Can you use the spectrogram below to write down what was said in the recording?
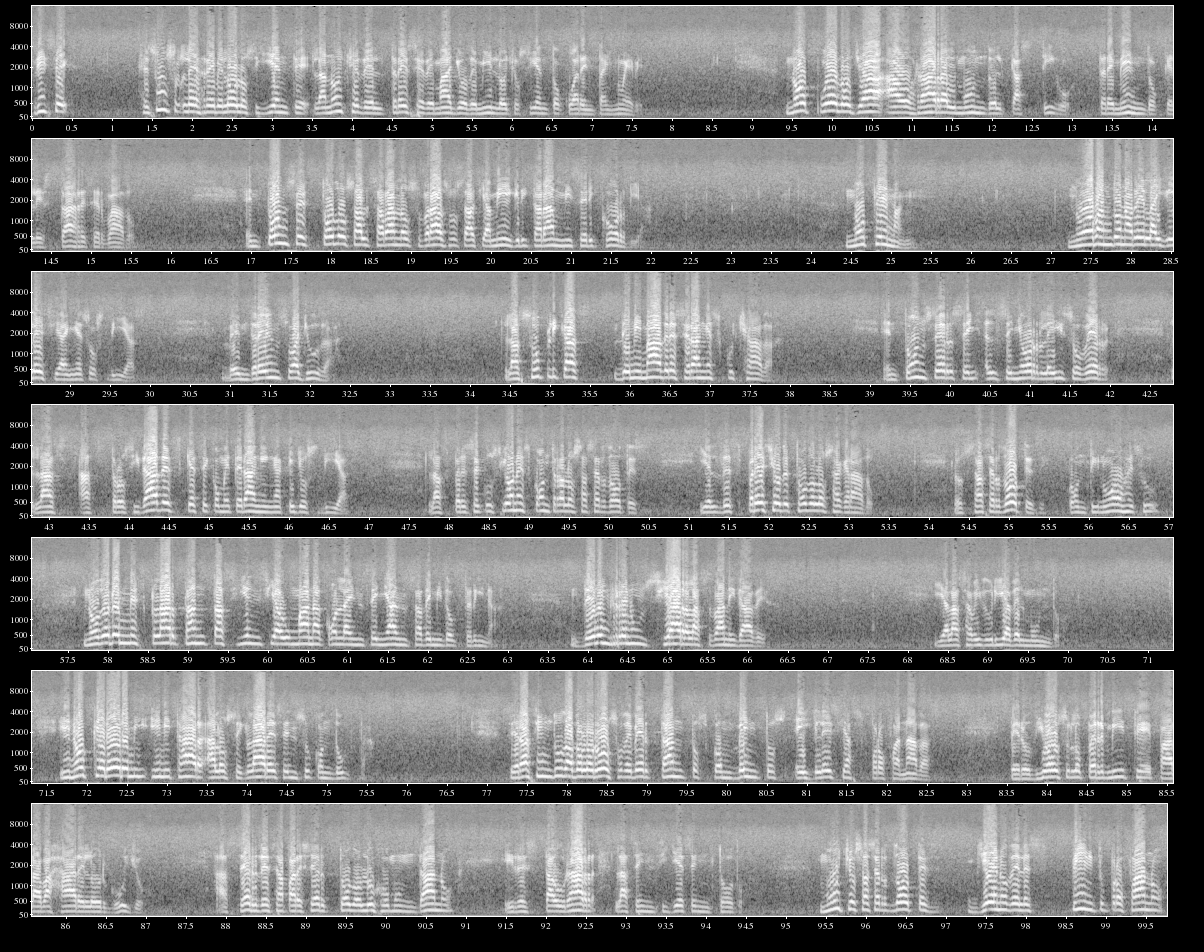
dice Jesús les reveló lo siguiente la noche del 13 de mayo de 1849. No puedo ya ahorrar al mundo el castigo tremendo que le está reservado. Entonces todos alzarán los brazos hacia mí y gritarán misericordia. No teman, no abandonaré la iglesia en esos días vendré en su ayuda. Las súplicas de mi madre serán escuchadas. Entonces el Señor le hizo ver las atrocidades que se cometerán en aquellos días, las persecuciones contra los sacerdotes y el desprecio de todo lo sagrado. Los sacerdotes, continuó Jesús, no deben mezclar tanta ciencia humana con la enseñanza de mi doctrina. Deben renunciar a las vanidades y a la sabiduría del mundo y no querer imitar a los seglares en su conducta. Será sin duda doloroso de ver tantos conventos e iglesias profanadas, pero Dios lo permite para bajar el orgullo, hacer desaparecer todo lujo mundano y restaurar la sencillez en todo. Muchos sacerdotes llenos del espíritu profano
